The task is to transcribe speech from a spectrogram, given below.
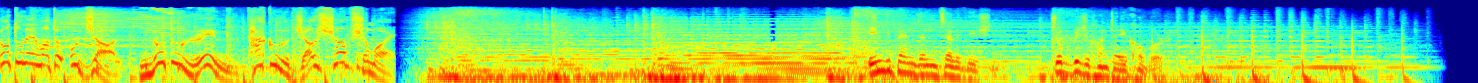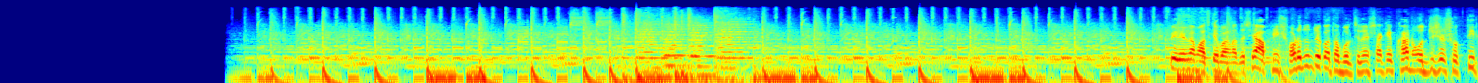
নতুনের মতো উজ্জ্বল। নতুন ঋণ থাকুন উজ্জ্বল সব সময়। ইন্ডিপেন্ডেন্ট টেলিভিশন চব্বিশ ঘন্টায় খবর। ফিরে এলাম আজকে বাংলাদেশে। আপনি ষড়যন্ত্রের কথা বলছিলেন শাকিব খান অদৃশ্য শক্তির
